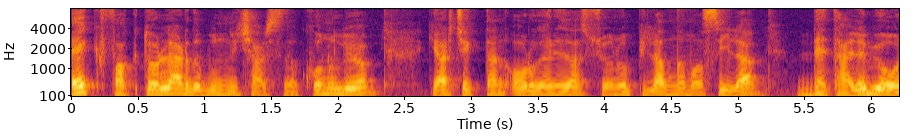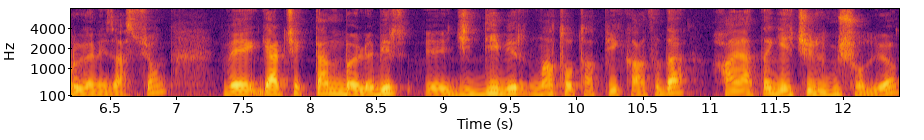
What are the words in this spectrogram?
ek faktörler de bunun içerisine konuluyor. Gerçekten organizasyonu planlamasıyla detaylı bir organizasyon ve gerçekten böyle bir e, ciddi bir NATO tatbikatı da hayata geçirilmiş oluyor.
